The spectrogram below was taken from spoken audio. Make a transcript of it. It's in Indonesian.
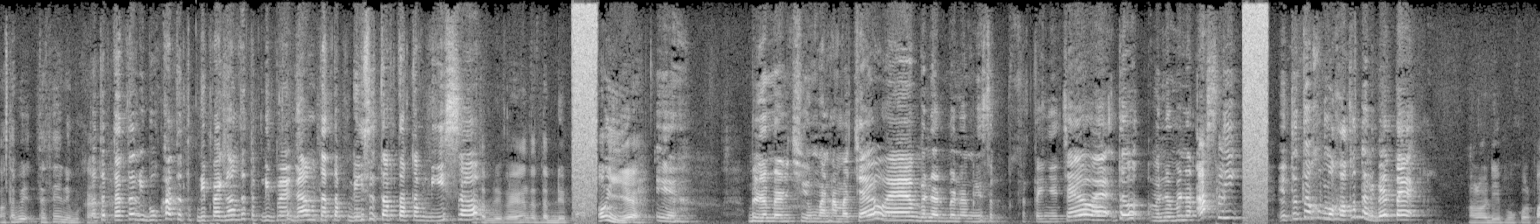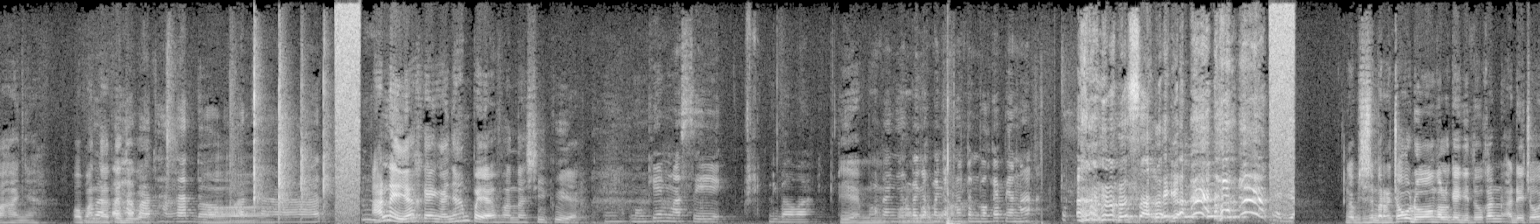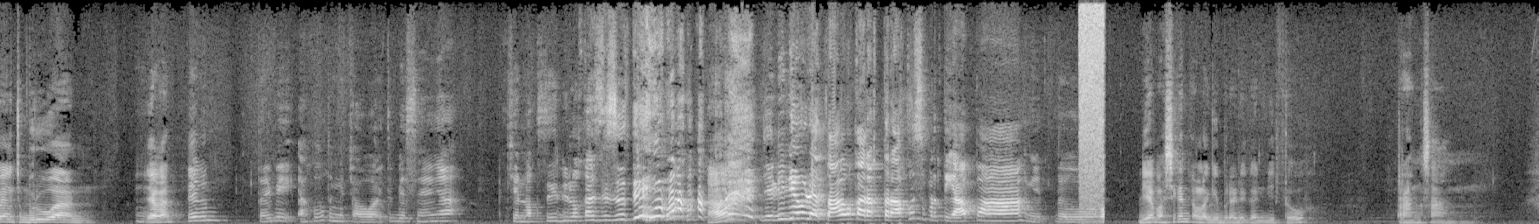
Oh tapi tetenya dibuka. Tetap tetap dibuka, tetap dipegang, tetap dipegang, tetap disetep, tetap diisep. Tetap dipegang, tetap di. Oh iya. Iya. Bener-bener ciuman sama cewek, bener-bener ngisep tetenya cewek, tuh bener-bener asli. Itu tuh aku muka aku tadi bete. Kalau dipukul pahanya. Oh pantatnya juga. Pantat dong, Oh. pantat. Aneh ya, kayak nggak nyampe ya fantasiku ya. Hmm, Mungkin masih di bawah. Iya emang Makanya banyak-banyak nonton bokep ya, Nak. Salah ya. Nggak bisa sembarang cowok dong kalau kayak gitu kan ada cowok yang cemburuan. Ya kan? Iya kan? Tapi aku ketemu cowok itu biasanya cinlok sih di lokasi syuting. Hah? Jadi dia udah tahu karakter aku seperti apa gitu. Dia pasti kan kalau lagi beradegan gitu terangsang.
